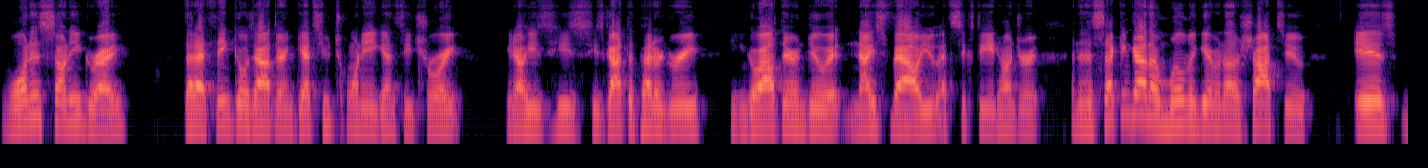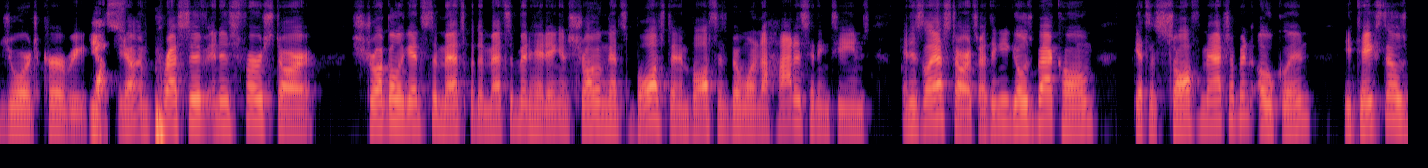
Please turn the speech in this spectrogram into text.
One is Sonny Gray, that I think goes out there and gets you 20 against Detroit. You know, he's he's he's got the pedigree. He can go out there and do it. Nice value at 6,800. And then the second guy that I'm willing to give another shot to is George Kirby. Yes. You know, impressive in his first start struggle against the Mets, but the Mets have been hitting and struggle against Boston, and Boston's been one of the hottest hitting teams in his last start. So I think he goes back home, gets a soft matchup in Oakland. He takes those,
